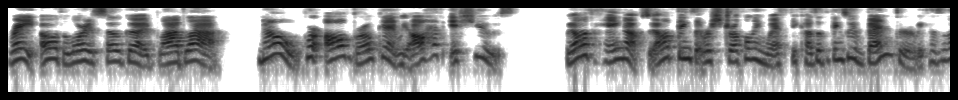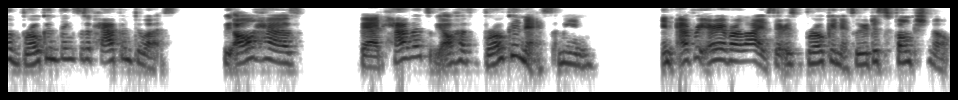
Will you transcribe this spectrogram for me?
great. Oh, the Lord is so good, blah, blah. No, we're all broken. We all have issues. We all have hangups. We all have things that we're struggling with because of the things we've been through, because of the broken things that have happened to us. We all have bad habits. We all have brokenness. I mean, in every area of our lives, there is brokenness. We are dysfunctional.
